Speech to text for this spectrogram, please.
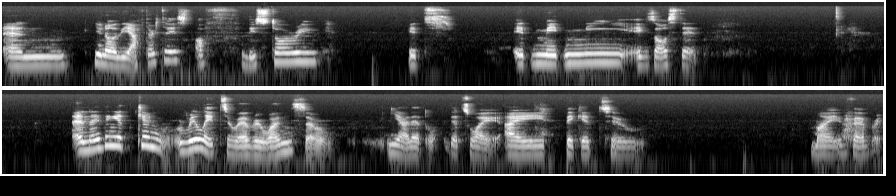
And you know the aftertaste of this story it's it made me exhausted and i think it can relate to everyone so yeah that that's why I pick it to my favorite.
